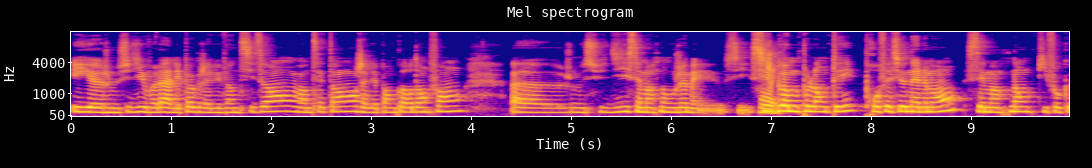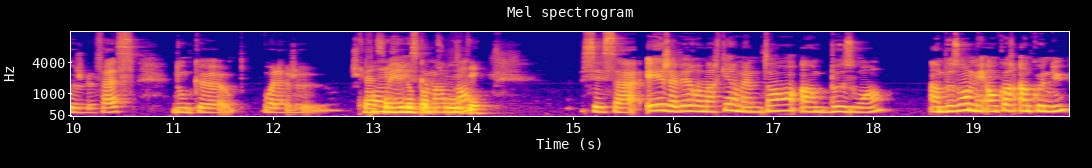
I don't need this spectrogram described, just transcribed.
Et euh, je me suis dit, voilà, à l'époque j'avais 26 ans, 27 ans, j'avais pas encore d'enfants. Euh, je me suis dit, c'est maintenant ou jamais. Si, si je dois me planter professionnellement, c'est maintenant qu'il faut que je le fasse. Donc euh, voilà, je, je prends mes risques maintenant. C'est ça. Et j'avais remarqué en même temps un besoin un besoin mais encore inconnu,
